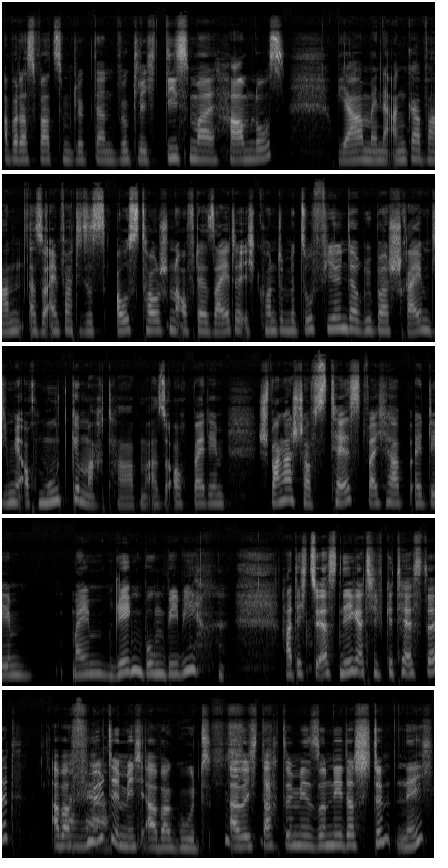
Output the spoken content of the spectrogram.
Aber das war zum Glück dann wirklich diesmal harmlos. Ja, meine Anker waren also einfach dieses Austauschen auf der Seite. Ich konnte mit so vielen darüber schreiben, die mir auch Mut gemacht haben. Also auch bei dem Schwangerschaftstest, weil ich habe bei dem meinem Regenbogenbaby hatte ich zuerst negativ getestet aber ah, fühlte ja. mich aber gut. Also ich dachte mir so, nee, das stimmt nicht.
